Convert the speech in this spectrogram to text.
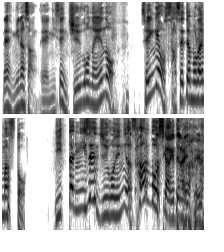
ね、皆さん、えー、2015年への宣言をさせてもらいますと。言った2015年には3本しか上げてないっていう。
